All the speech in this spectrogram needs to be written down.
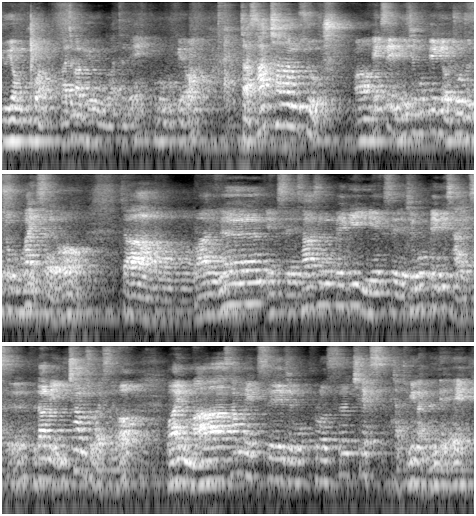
유형 9번 마지막 유형인 것 같은데 한번 볼게요. 자 4차 함수 어, x의 4제곱 빼기 어쩌고 저쩌고가 있어요. 자 y는 x의 4승 빼기 2x의 제곱 빼기 4x 그 다음에 2차 함수가 있어요. y는 마 3x의 제곱 플러스 7x 자 두 개가 있는데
